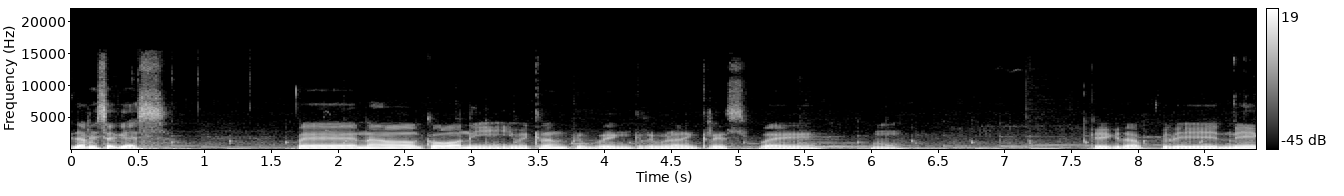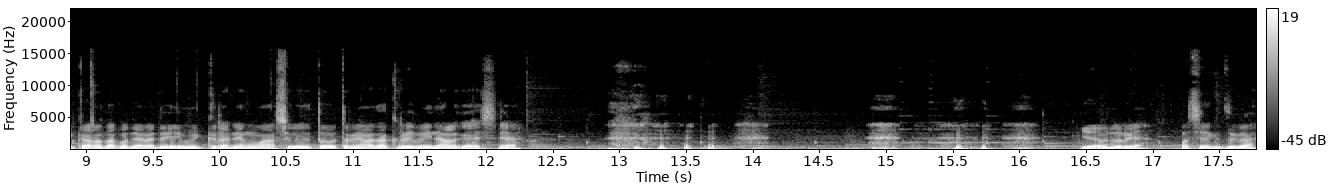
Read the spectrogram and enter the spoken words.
Kita riset guys. Penal koloni. Imigran criminal increase by hmm Oke kita pilih ini karena takutnya nanti imigran yang masuk itu ternyata kriminal guys ya. Ya bener ya? Maksudnya gitu kah?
